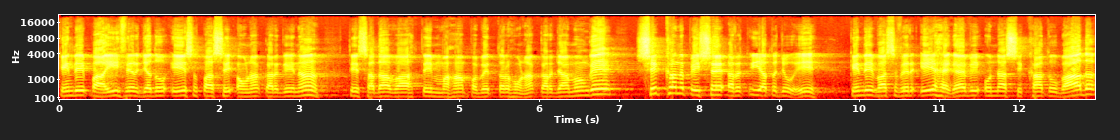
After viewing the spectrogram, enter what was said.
ਕਹਿੰਦੇ ਭਾਈ ਫਿਰ ਜਦੋਂ ਇਸ ਪਾਸੇ ਆਉਣਾ ਕਰ ਗਏ ਨਾ ਤੇ ਸਦਾ ਵਾਸਤੇ ਮਹਾ ਪਵਿੱਤਰ ਹੋਣਾ ਕਰ ਜਾਵੋਗੇ। ਸਿੱਖਨ ਪੇਸ਼ੇ ਅਰਚੀਅਤ ਜੋਏ। ਕਹਿੰਦੇ ਬਸ ਫਿਰ ਇਹ ਹੈਗਾ ਵੀ ਉਹਨਾਂ ਸਿੱਖਾਂ ਤੋਂ ਬਾਅਦ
